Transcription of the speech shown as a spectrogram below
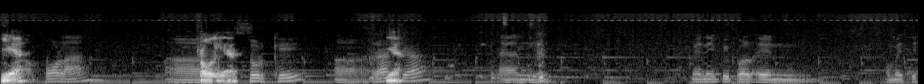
Yeah. Uh, Poland. Uh, oh yeah. Turkey. Russia yeah. and many people in committee.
